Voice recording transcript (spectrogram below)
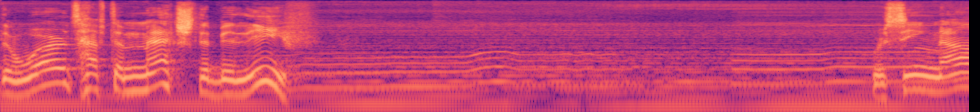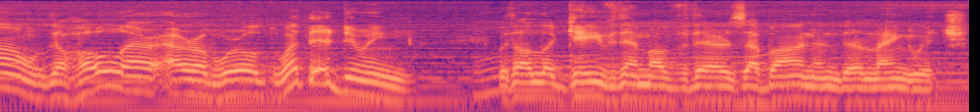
The words have to match the belief. We're seeing now the whole Arab world what they're doing with oh. Allah gave them of their zaban and their language.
